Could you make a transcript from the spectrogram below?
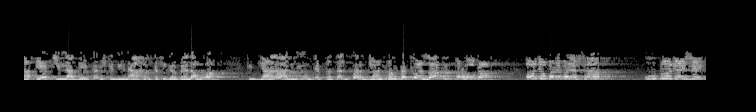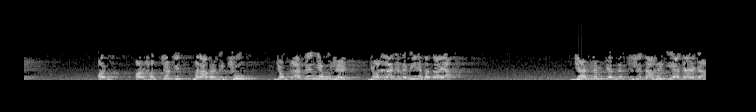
ایک چلا دے کر اس کے دل میں آخرت کا فکر پیدا ہوا کہ گیارہ آدمیوں کے قتل پر جہنم کا جو عذاب اس پر ہوگا اور جو بڑے بڑے سانپ اونٹوں جیسے اور اور خچر کی برابر بچھو جو کاٹیں گے مجھے، جو اللہ کے نبی نے بتایا۔ جہنم کے اندر جسے داخل کیا جائے گا،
